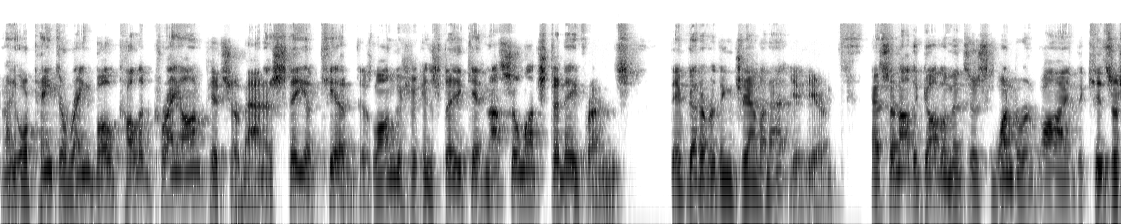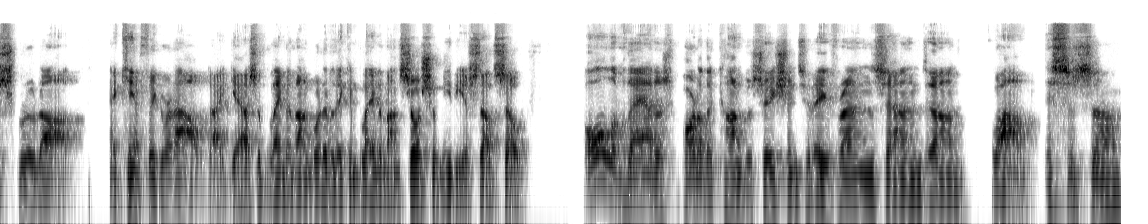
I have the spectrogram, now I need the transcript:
Right? Or paint a rainbow colored crayon picture, man, and stay a kid as long as you can stay a kid. Not so much today, friends. They've got everything jamming at you here. And so now the government is wondering why the kids are screwed up. And can't figure it out, I guess, or blame it on whatever they can blame it on social media stuff. So all of that is part of the conversation today, friends. And um, wow, this is uh,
